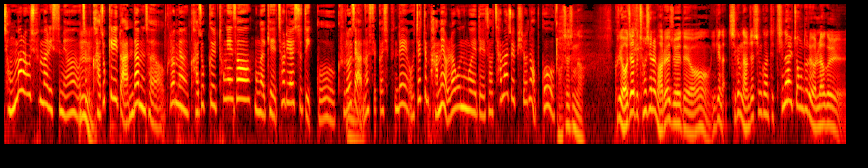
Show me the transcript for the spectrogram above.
정말 하고 싶은 말이 있으면 어차피 음. 가족끼리도 안다면서요. 그러면 가족들 통해서 뭔가 이렇게 처리할 수도 있고 그러지 음. 않았을까 싶은데 어쨌든 밤에 연락 오는 거에 대해서 참아줄 필요는 없고. 어 짜증나. 그리고 여자도 처신을 바로 해줘야 돼요. 이게 나- 지금 남자친구한테 티날 정도로 연락을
